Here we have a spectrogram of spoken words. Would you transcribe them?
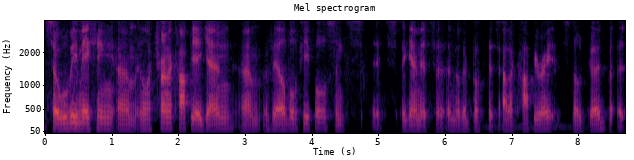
so we'll be making um, an electronic copy again um, available to people since it's again it's a, another book that's out of copyright. It's still good, but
